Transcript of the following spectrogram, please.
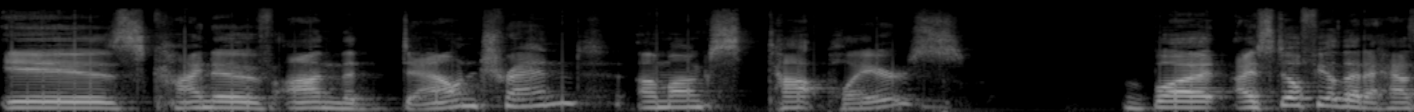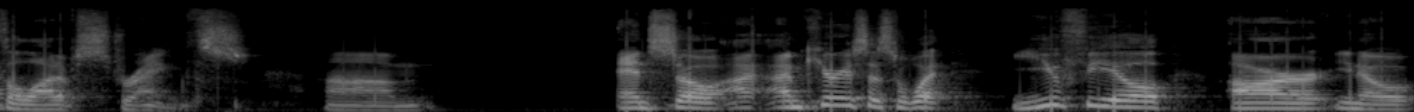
is kind of on the downtrend amongst top players, but I still feel that it has a lot of strengths. Um, and so I, I'm curious as to what you feel are, you know,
